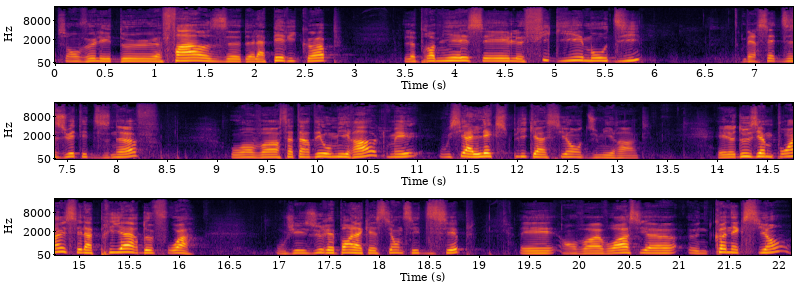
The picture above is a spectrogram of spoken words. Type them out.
si on veut, les deux phases de la péricope. Le premier, c'est le figuier maudit, versets 18 et 19, où on va s'attarder au miracle, mais aussi à l'explication du miracle. Et le deuxième point, c'est la prière de foi, où Jésus répond à la question de ses disciples. Et on va voir s'il y a une connexion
